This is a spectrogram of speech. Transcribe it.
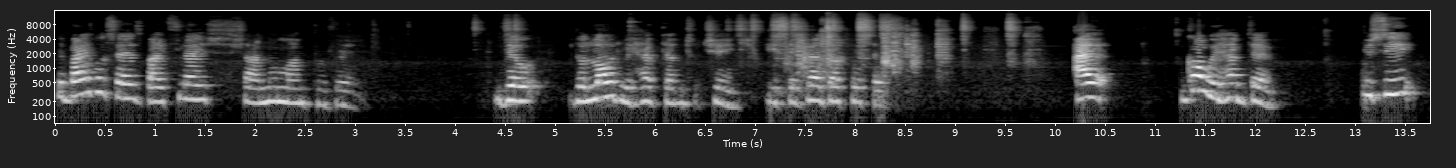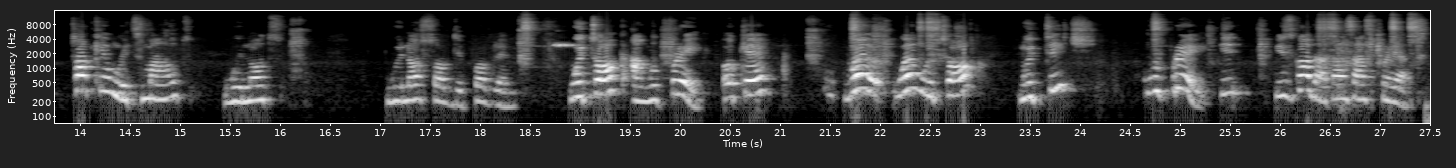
The Bible says, "By flesh shall no man prevail." The the Lord will help them to change. It's a gradual process. I God will help them. You see, talking with mouth will not will not solve the problem. We talk and we pray, okay? When when we talk, we teach, we pray. It, it's God that answers prayers.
